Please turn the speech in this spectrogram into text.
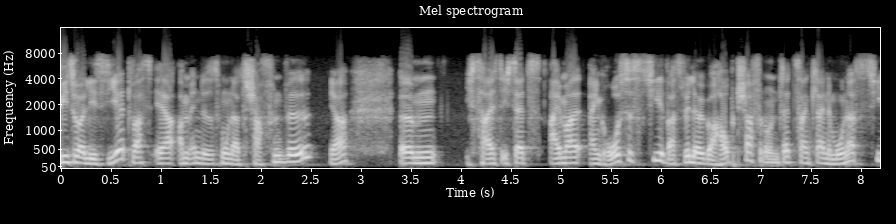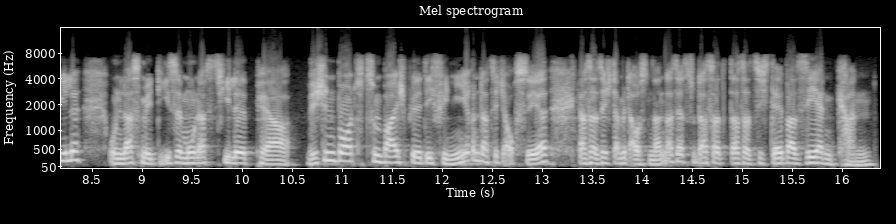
visualisiert, was er am Ende des Monats schaffen will. Ja, ähm, das heißt, ich setze einmal ein großes Ziel, was will er überhaupt schaffen und setze dann kleine Monatsziele und lass mir diese Monatsziele per Vision Board zum Beispiel definieren, dass ich auch sehe, dass er sich damit auseinandersetzt und dass er, dass er sich selber sehen kann.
